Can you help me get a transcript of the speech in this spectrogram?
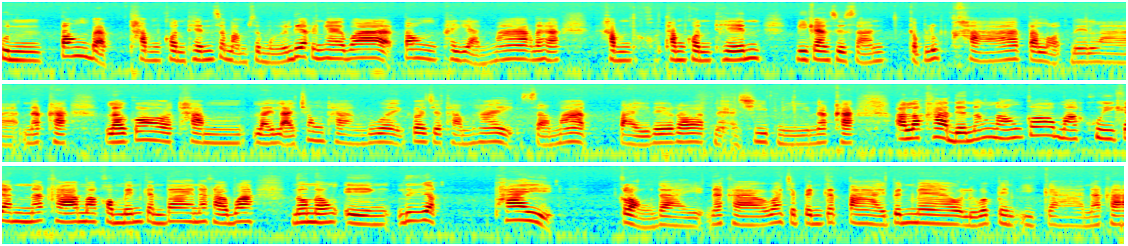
คุณต้องแบบทำคอนเทนต์สม่ำเสมอเรียกง่ายว่าต้องขยันมากนะคะทำทำคอนเทนต์มีการสื่อสารกับลูกค้าตลอดเวลานะคะ แล้วก็ทำหลาย ๆ ช่องทางด้วยก็จะทำให้สามารถไปได้รอดในอาชีพนี้นะคะ เอาละค่ะ เดี๋ยวน้องๆก็มาคุยกันนะคะ มาคอมเมนต์กันได้นะคะว่าน้องๆเองเลือกไพ่กล่องใดนะคะ ว่าจะเป็นกระต่ายเป็นแมวหรือว่าเป็นอีกานะคะ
